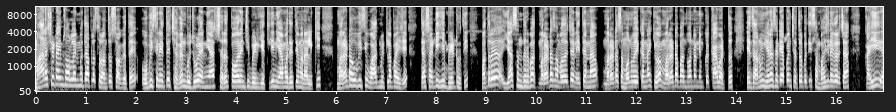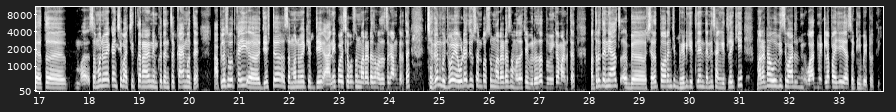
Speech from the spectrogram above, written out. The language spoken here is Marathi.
महाराष्ट्र टाइम्स ऑनलाईनमध्ये आपलं सर्वांचं स्वागत आहे. ओबीसी नेते छगन भुजबळ यांनी आज शरद पवार यांची भेट घेतली आणि यामध्ये ते म्हणाले की मराठा ओबीसी वाद मिटला पाहिजे त्यासाठी ही भेट होती. मात्र या संदर्भात मराठा समाजाच्या नेत्यांना मराठा समन्वयकांना किंवा मराठा बांधवांना नेमकं काय वाटतं हे जाणून घेण्यासाठी आपण छत्रपती संभाजीनगरच्या काही त- समन्वयकांशी बातचीत करणार नेमकं त्यांचं काय मत आहे. आपल्यासोबत काही ज्येष्ठ समन्वयक आहेत जे अनेक वर्षापासून मराठा समाजाचं काम करतात छगन भुजबळ एवढ्या दिवसांपासून मराठा समाजाच्या विरोधात भूमिका मांडतात मात्र त्यांनी आज ब- शरद पवारांची भेट घेतली आणि त्यांनी सांगितलं की मराठा ओबीसी वाद वाद मिटला पाहिजे यासाठी भेट होती.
